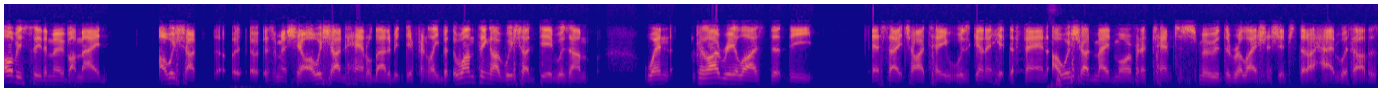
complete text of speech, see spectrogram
obviously the move I made. I wish uh, as Michelle, I wish I'd handled that a bit differently. But the one thing I wish I did was um when because I realised that the SHIT was going to hit the fan. I wish I'd made more of an attempt to smooth the relationships that I had with others.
